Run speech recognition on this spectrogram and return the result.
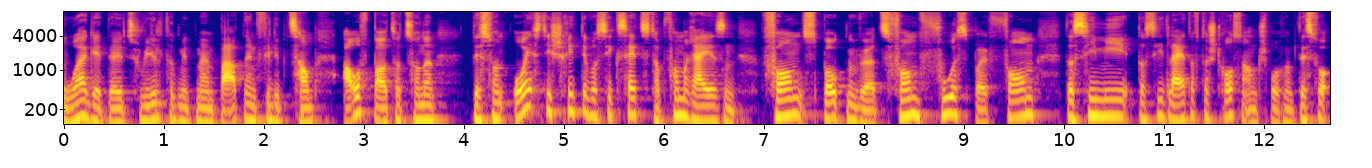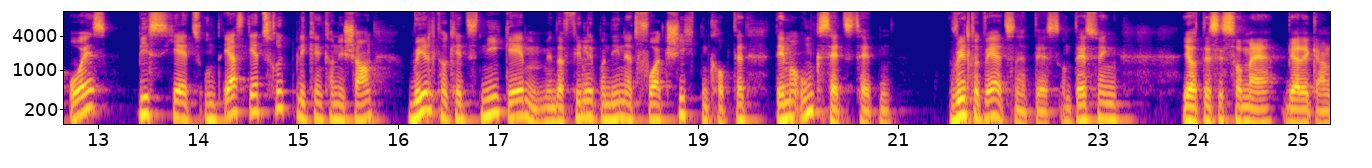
Orge, der jetzt Real Talk mit meinem Partner in Philipp Zaum aufgebaut hat, sondern das waren alles die Schritte, was ich gesetzt habe. Vom Reisen, vom Spoken Words, vom Fußball, vom, dass ich, mich, dass ich Leute auf der Straße angesprochen habe. Das war alles bis jetzt. Und erst jetzt rückblickend kann ich schauen, Real Talk hätte es nie gegeben, wenn der Philipp und ich nicht vor Geschichten gehabt hätten, die wir umgesetzt hätten. Real Talk wäre jetzt nicht das. Und deswegen, ja, das ist so mein Werdegang.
